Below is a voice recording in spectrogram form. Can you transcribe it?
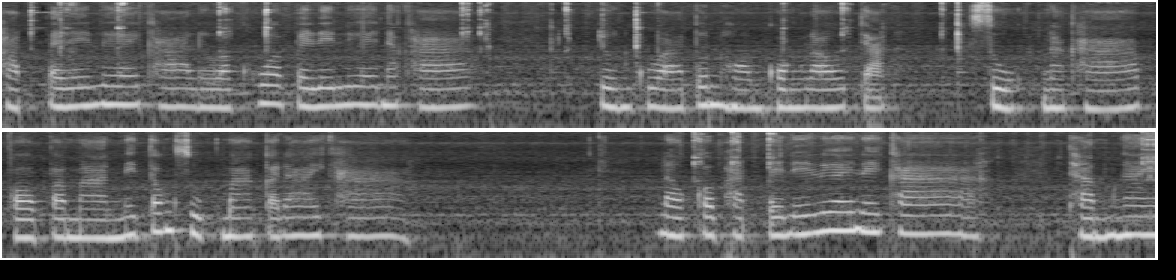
ผัดไปเรื่อยๆ ค่ะ หรือว่าคั่วไปเรื่อยๆนะคะ จนกว่าต้นหอมของเราจะสุกนะคะ พอประมาณไม่ต้องสุกมากก็ได้ค่ะ เราก็ผัดไปเรื่อยๆ เลยค่ะทำง่าย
